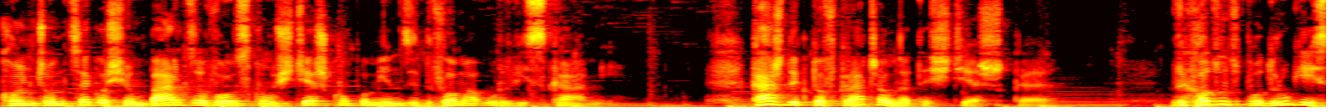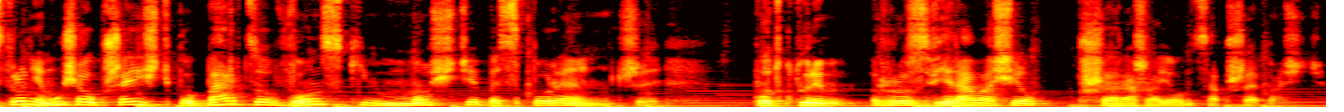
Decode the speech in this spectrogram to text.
kończącego się bardzo wąską ścieżką pomiędzy dwoma urwiskami. Każdy, kto wkraczał na tę ścieżkę, wychodząc po drugiej stronie, musiał przejść po bardzo wąskim moście bez poręczy, pod którym rozwierała się przerażająca przepaść.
